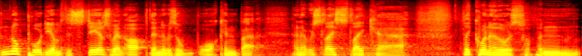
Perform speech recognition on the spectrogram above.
no podiums. The stairs went up. Then there was a walking back, and it was less like uh, like one of those flipping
